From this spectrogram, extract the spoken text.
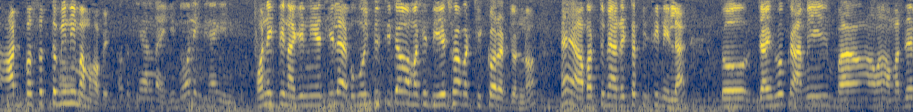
আট বছর তো মিনিমাম হবে। অনেক দিন আগে নিয়েছিলে এবং ওই পিসিটাও আমাকে দিয়েছ আবার ঠিক করার জন্য। হ্যাঁ আবার তুমি আরেকটা পিসি নিলা। তো যাই হোক আমি বা আমাদের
